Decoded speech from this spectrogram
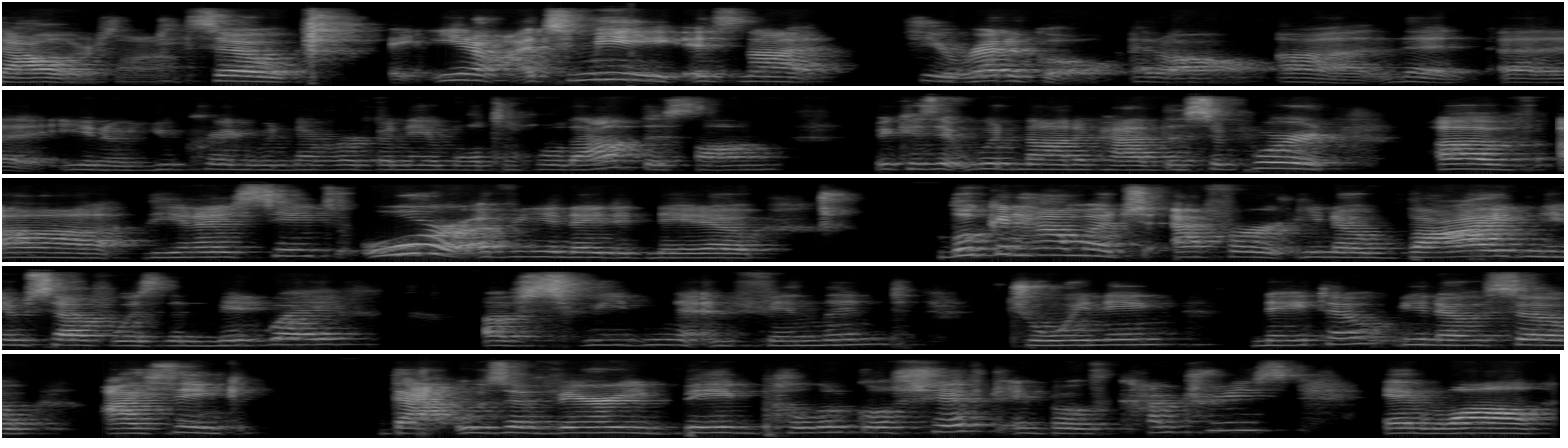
dollars on. So, you know, to me, it's not theoretical at all uh, that, uh, you know, Ukraine would never have been able to hold out this long because it would not have had the support of uh, the United States or of a united NATO. Look at how much effort, you know, Biden himself was the midwife of Sweden and Finland joining NATO, you know, so I think that was a very big political shift in both countries. And while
